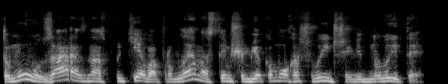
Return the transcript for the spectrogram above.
Тому зараз у нас суттєва проблема з тим, щоб якомога швидше відновити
